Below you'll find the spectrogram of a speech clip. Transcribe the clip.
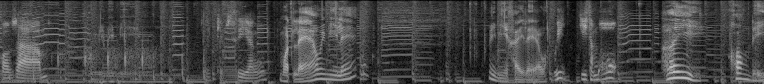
แต่ขอสามตรงนี้ไม่มี เก็บเสียงหมดแล้วไม่มีแล้ว ไม่มีใครแล้ว วิจีสามหกเฮ้ยคล่องดี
